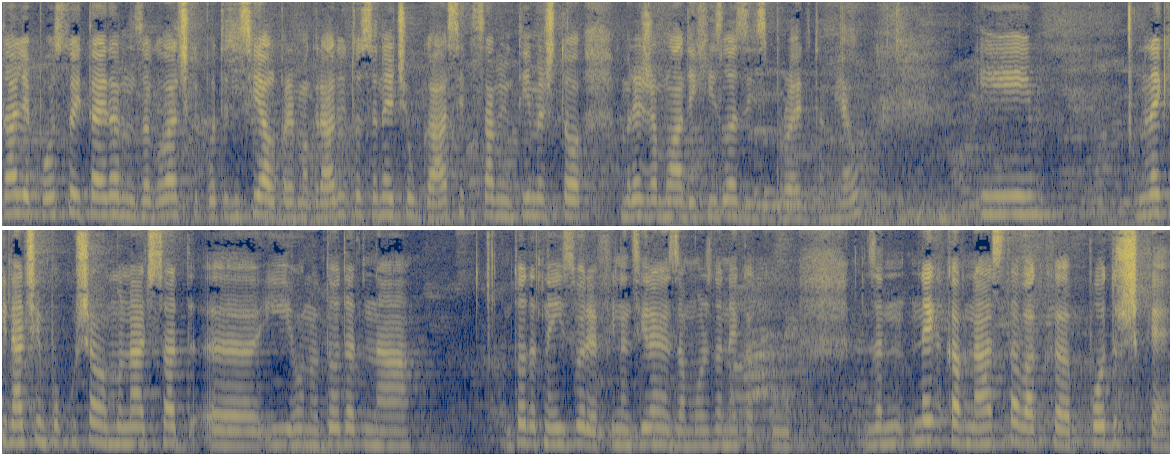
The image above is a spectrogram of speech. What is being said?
dalje postoji taj jedan zagovački potencijal prema gradu i to se neće ugasiti samim time što mreža mladih izlazi s projektom, jel? I na neki način pokušavamo naći sad e, i ono dodatna dodatne izvore financiranja za možda nekakvu, za nekakav nastavak podrške e,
